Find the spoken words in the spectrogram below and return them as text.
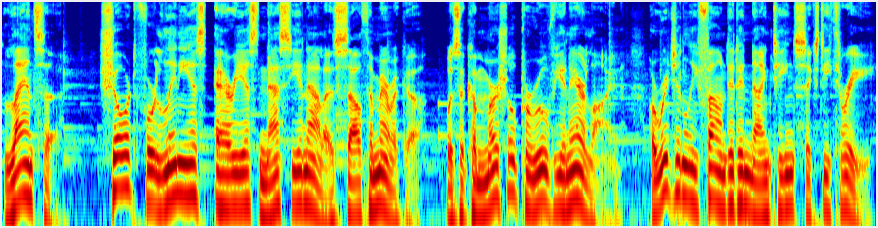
LANSA, short for Líneas Aéreas Nacionales South America, was a commercial Peruvian airline originally founded in 1963,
